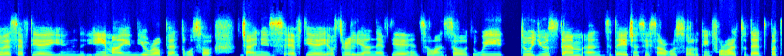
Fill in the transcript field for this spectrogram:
US FDA in EMA in Europe and also Chinese FDA, Australian FDA and so on. So we do use them and the agencies are also looking forward to that, but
